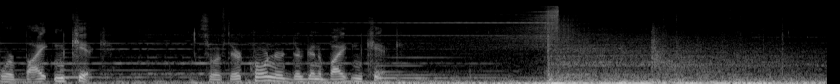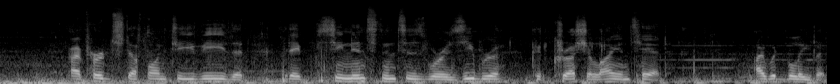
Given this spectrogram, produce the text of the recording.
or bite and kick. So if they're cornered, they're gonna bite and kick. I've heard stuff on TV that they've seen instances where a zebra could crush a lion's head. I would believe it.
